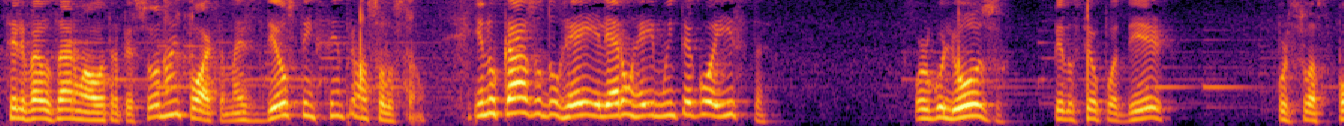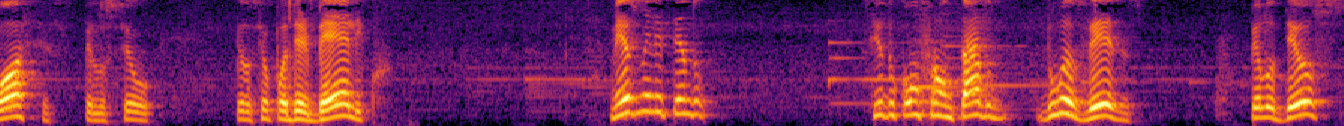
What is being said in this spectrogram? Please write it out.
se Ele vai usar uma outra pessoa, não importa, mas Deus tem sempre uma solução. E no caso do rei, ele era um rei muito egoísta, orgulhoso pelo seu poder, por suas posses, pelo seu, pelo seu poder bélico. Mesmo ele tendo sido confrontado duas vezes pelo Deus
